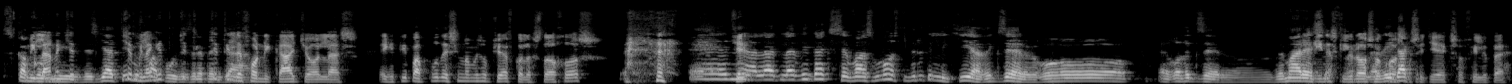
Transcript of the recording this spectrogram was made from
Τους μιλάνε και, κακομοίριδες. Γιατί και τους μιλάνε παππούδες, και, ρε και, και παιδιά; τηλεφωνικά κιόλας. Γιατί οι παππούδες είναι νομίζω πιο εύκολος στόχος. Ε, ναι, Και- αλλά δηλαδή εντάξει, σεβασμό στην τρίτη ηλικία. Δεν ξέρω. Εγώ, εγώ δεν ξέρω. Δεν μ' αρέσει. Είναι αυτό. σκληρός ο Δηλαδή, κόσμος εντάξει, εκεί έξω, Φίλιππε.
